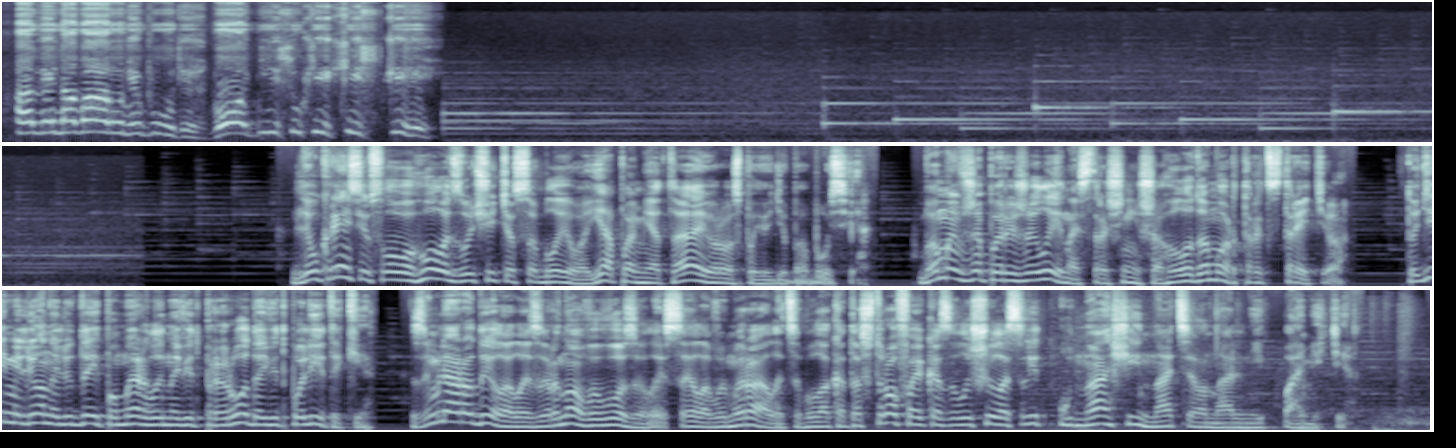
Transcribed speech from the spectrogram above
Але навару не буде, бо одні сухі кістки. Для українців слово голод звучить особливо. Я пам'ятаю розповіді бабусі. Бо ми вже пережили найстрашніше голодомор 33-го. Тоді мільйони людей померли не від природи, а від політики. Земля родила, але зерно вивозили, села вимирали. Це була катастрофа, яка залишила слід у нашій національній пам'яті.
